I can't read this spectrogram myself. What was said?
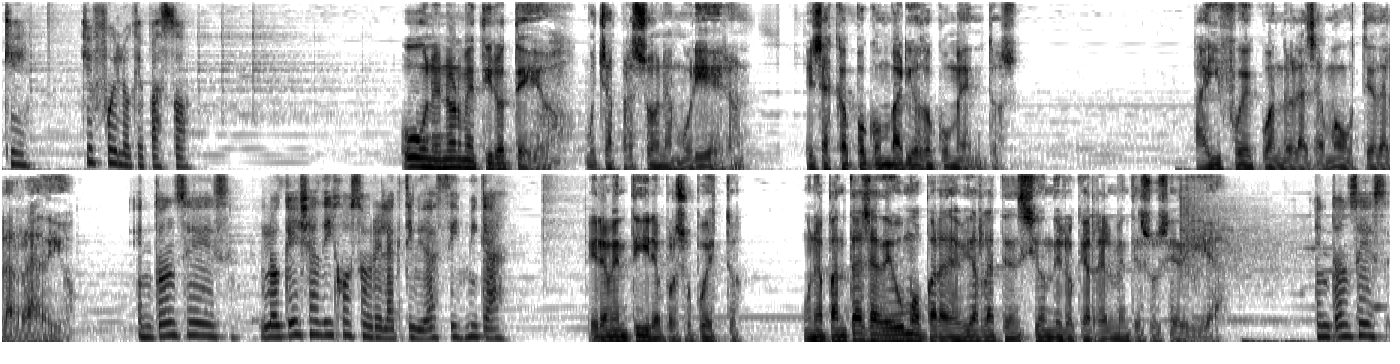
¿Qué? ¿Qué fue lo que pasó? Hubo un enorme tiroteo. Muchas personas murieron. Ella escapó con varios documentos. Ahí fue cuando la llamó usted a la radio. Entonces, lo que ella dijo sobre la actividad sísmica... Era mentira, por supuesto. Una pantalla de humo para desviar la atención de lo que realmente sucedía. Entonces,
